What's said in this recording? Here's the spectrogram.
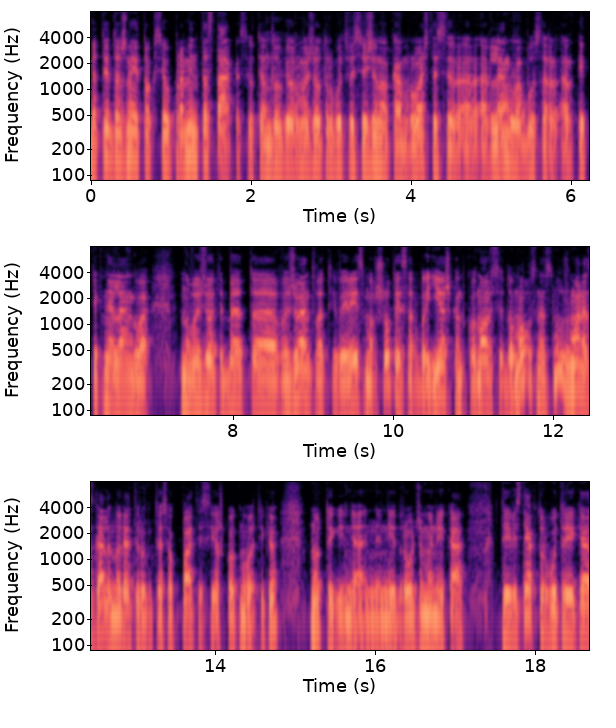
bet tai dažnai toks jau pramintas takas, jau ten daugiau ar mažiau turbūt visi žino, kam ruoštis ir ar, ar lengva bus, ar, ar kaip tik nelengva nuvažiuoti, bet uh, važiuojant vat, įvairiais maršrutais arba ieškant ko nors įdomaus, nes nu, žmonės gali norėti ir tiesiog patys ieškoti nuotikių, nu, taigi ne, ne, nei draudžiama, nei ką, tai vis tiek turbūt reikia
